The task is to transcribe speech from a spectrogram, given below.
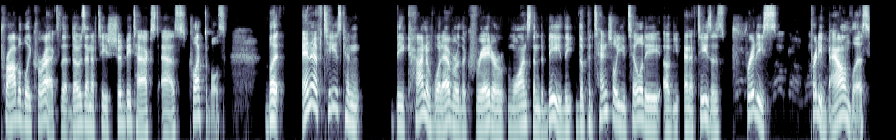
probably correct that those NFTs should be taxed as collectibles. But NFTs can be kind of whatever the creator wants them to be. The the potential utility of NFTs is pretty pretty boundless.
